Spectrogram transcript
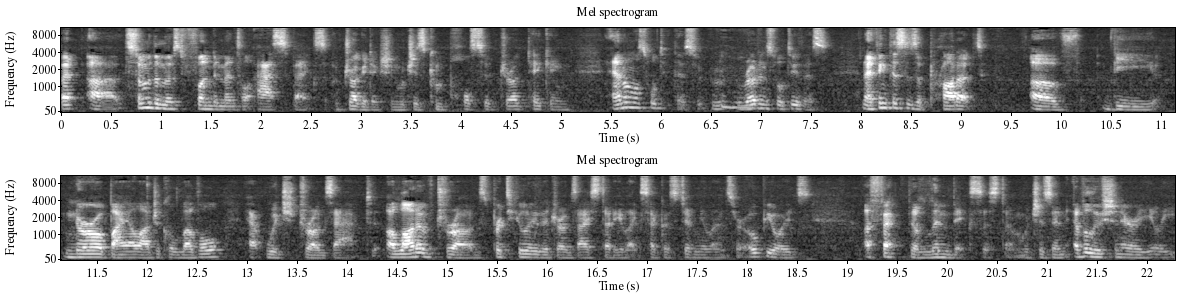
but uh, some of the most fundamental aspects of drug addiction, which is compulsive drug taking, animals will do this. R- Mhm. Rodents will do this, and I think this is a product of the neurobiological level at which drugs act. A lot of drugs, particularly the drugs I study, like psychostimulants or opioids, affect the limbic system, which is an evolutionarily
